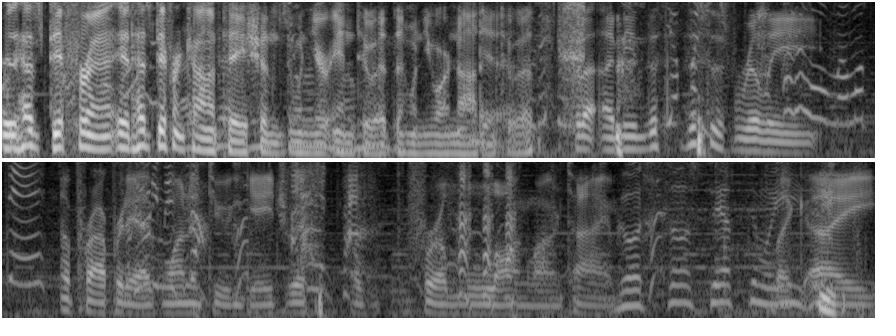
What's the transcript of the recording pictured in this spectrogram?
it has different it has different connotations when you're into it than when you are not yeah. into it. But I mean, this this is really a property I've wanted to engage with for a long, long time. Like I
